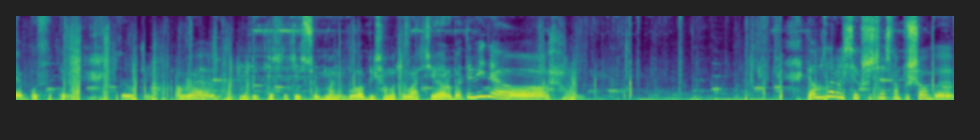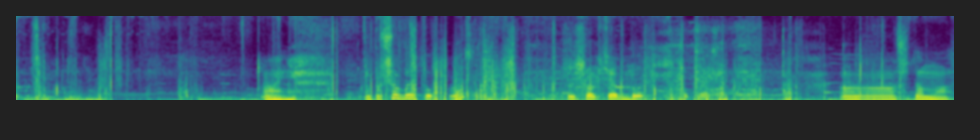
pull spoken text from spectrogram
Я пошутив. Все окей. Але не підписуйтесь, щоб в мене була більша мотивація робити відео. Я б зараз, якщо чесно, прийшов би. О, ні. Прийшов би по квестах. Прийшовся б по квестах. А, що там у нас?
